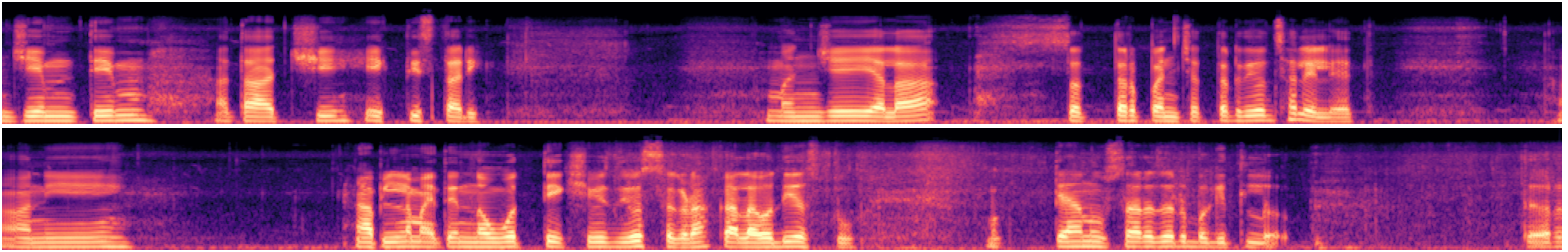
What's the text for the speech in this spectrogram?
जेमतेम आता आजची एकतीस तारीख. म्हणजे याला सत्तर पंच्याहत्तर दिवस झालेले आहेत. आणि आपल्याला माहिती आहे नव्वद ते एकशे वीस दिवस सगळा कालावधी असतो. मग त्यानुसार जर बघितलं तर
